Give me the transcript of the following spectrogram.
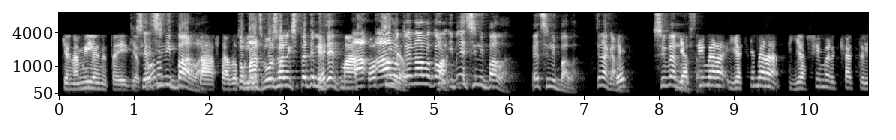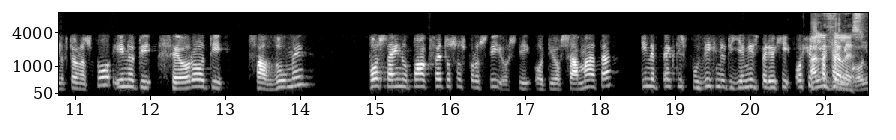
και να μην λένε τα ίδια Εντάξει, τώρα. έτσι είναι η μπάλα. Τα- αυτά εδώ το που μάτς λέω. μπορούσε να λήξει 5-0. Έτσι, μα Α, αυτό τι άλλο λέω. το ένα, άλλο το άλλο. Μα- Έτσι είναι η μπάλα. Έτσι είναι η μπάλα. Τι να κάνουμε; Ε, Συμβαίνουν Για αυτά. σήμερα, για, σήμερα, για σήμερα κάτι τελευταίο να σου πω είναι ότι θεωρώ ότι θα δούμε πώς θα είναι ο Πάοκ φέτος ως προς τι, ότι, ότι ο Σαμάτα είναι παίκτης που δείχνει ότι γεμίζει περιοχή. Όχι ότι θα Αλήθεια κάνει λες. γκολ.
